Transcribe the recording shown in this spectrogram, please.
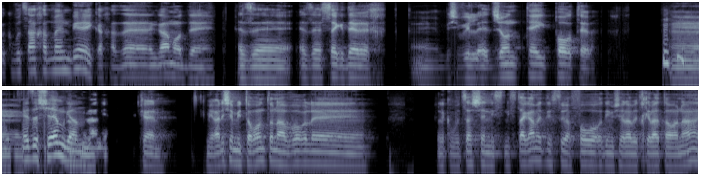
בקבוצה אחת ב-NBA, ככה זה גם עוד איזה, איזה הישג דרך בשביל ג'ונטיי פורטר. איזה שם גם. כן. נראה לי שמטורונטו נעבור ל... לקבוצה שניסתה גם את ניסוי הפורוורדים שלה בתחילת העונה,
